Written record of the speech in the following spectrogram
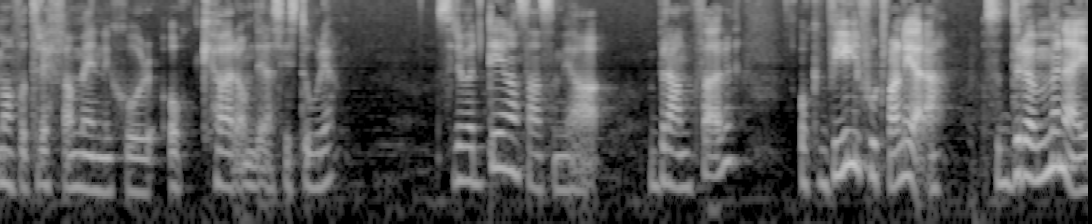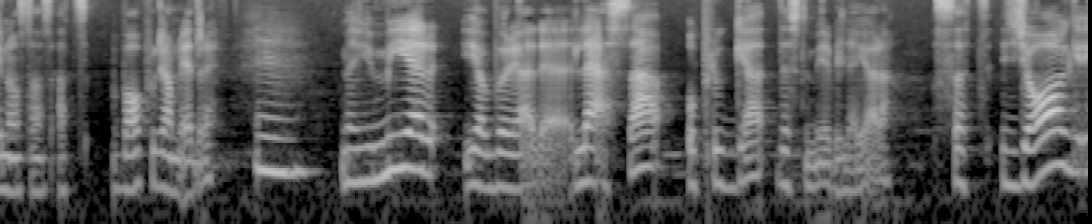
man får träffa människor och höra om deras historia. Så det var det någonstans som jag brann för och vill fortfarande göra. Så drömmen är ju någonstans att vara programledare. Men ju mer jag började läsa och plugga, desto mer vill jag göra. Så att jag...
